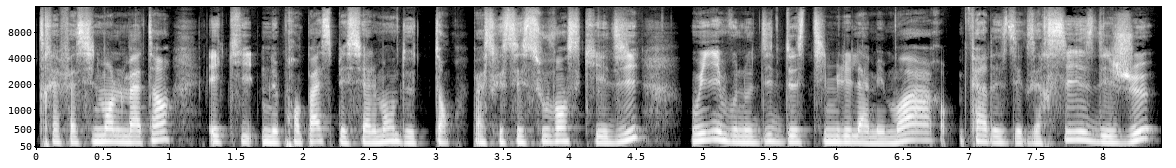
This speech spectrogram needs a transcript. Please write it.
très facilement le matin et qui ne prend pas spécialement de temps. Parce que c'est souvent ce qui est dit. Oui, vous nous dites de stimuler la mémoire, faire des exercices, des jeux,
